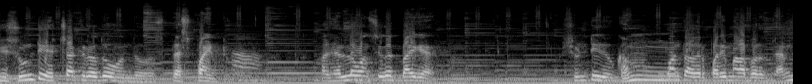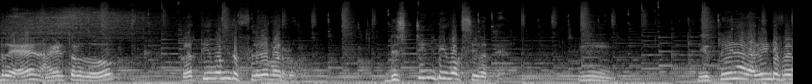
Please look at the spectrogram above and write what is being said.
ಈ ಶುಂಠಿ ಹೆಚ್ಚಾಕಿರೋದು ಒಂದು ಪ್ಲಸ್ ಪಾಯಿಂಟ್ ಅದೆಲ್ಲ ಒಂದು ಸಿಗುತ್ತೆ ಬಾಯಿಗೆ. ಶುಂಠಿ ಘಮ್ ಅಂತ ಅದರ ಪರಿಮಳ ಬರುತ್ತೆ. ಅಂದರೆ ನಾನು ಹೇಳ್ತಿರೋದು ಪ್ರತಿಯೊಂದು ಫ್ಲೇವರು ಡಿಸ್ಟಿಂಕ್ಟಿವ್ ಆಗಿ ಸಿಗುತ್ತೆ. ಹ್ಞೂ ನೀವು ಕ್ಲೀನಾಗಿ ಐಡೆಂಟಿಫೈ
